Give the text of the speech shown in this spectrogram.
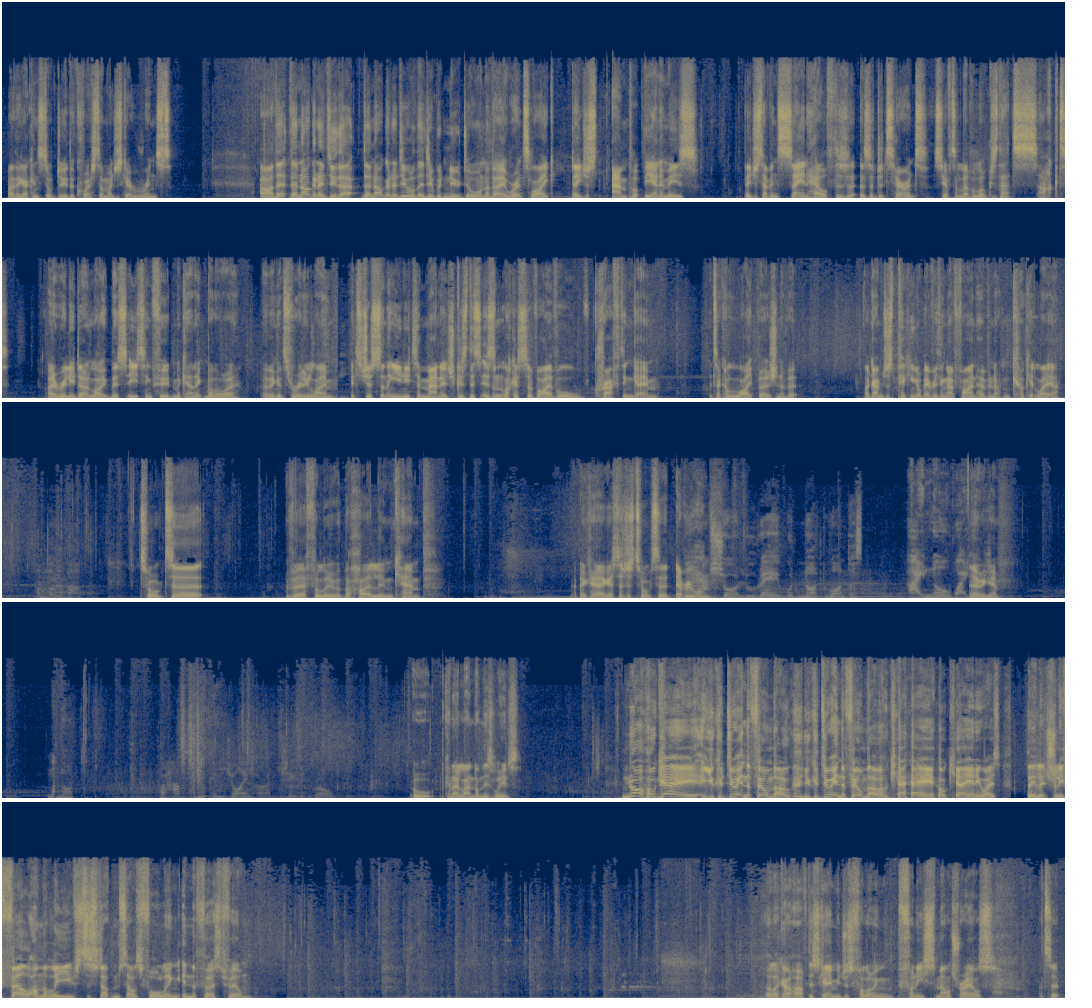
I think I can still do the quest. I might just get rinsed. Uh, they're, they're not going to do that. They're not going to do what they did with New Dawn, are they? Where it's like, they just amp up the enemies. They just have insane health as a, as a deterrent. So you have to level up, because that sucked. I really don't like this eating food mechanic, by the way. I think it's really lame. It's just something you need to manage because this isn't like a survival crafting game. It's like a light version of it. Like I'm just picking up everything I find, hoping I can cook it later. Talk to Verfalu at the High Loom camp. Okay, I guess I just talk to everyone. sure Luray would not want us. I know why. There we go. Not. Perhaps you can join her at Shaded Grove. Oh, can I land on these leaves? No, okay. You could do it in the film, though. You could do it in the film, though. Okay, okay. Anyways, they literally fell on the leaves to stop themselves falling in the first film. I like how half this game you're just following funny smell trails. That's it.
